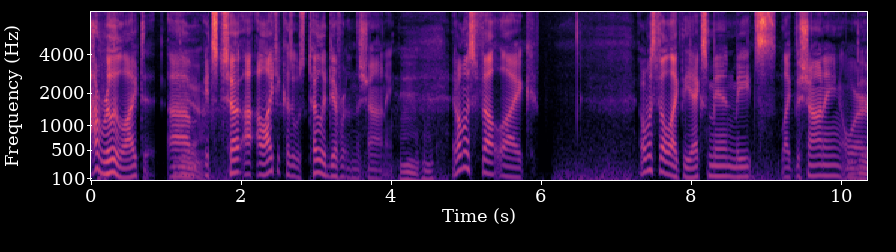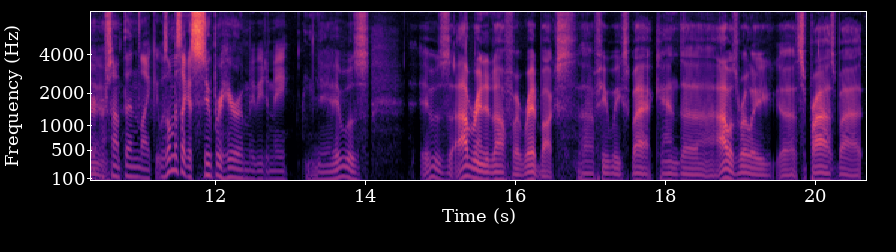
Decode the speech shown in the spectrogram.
I really liked it. Um, Yeah. It's to- I, I liked it because it was totally different than The Shining. Mm-hmm. It almost felt like. It almost felt like the X Men meets like The Shining or, Yeah. or something. Like it was almost like a superhero movie to me. Yeah, it was. It was. I rented off a Redbox uh, a few weeks back, and uh, I was really uh, surprised by it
